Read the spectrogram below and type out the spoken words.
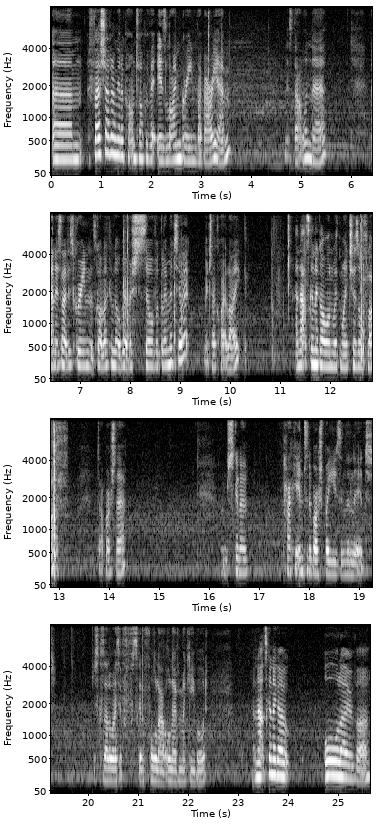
Um, first shadow I'm going to put on top of it is Lime Green by Barry M. It's that one there. And it's like this green that's got like a little bit of a silver glimmer to it, which I quite like. And that's going to go on with my Chisel Fluff, that brush there. I'm just going to pack it into the brush by using the lid just because otherwise it's going to fall out all over my keyboard. And that's going to go all over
